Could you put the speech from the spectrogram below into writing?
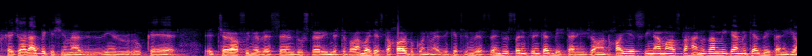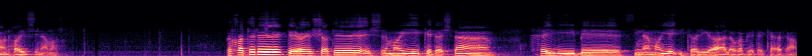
خجالت بکشیم از این رو که چرا فیلم وسترن دوست داریم؟ اتفاقا باید افتخار بکنیم. از اینکه فیلم وسترن دوست داریم چون یکی از بهترین ژانرهای سینماست و هنوزم میگم یکی از بهترین ژانرهای سینماست. به خاطر گرایشات اجتماعی که داشتم خیلی به سینمای ایتالیا علاقه پیدا کردم.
